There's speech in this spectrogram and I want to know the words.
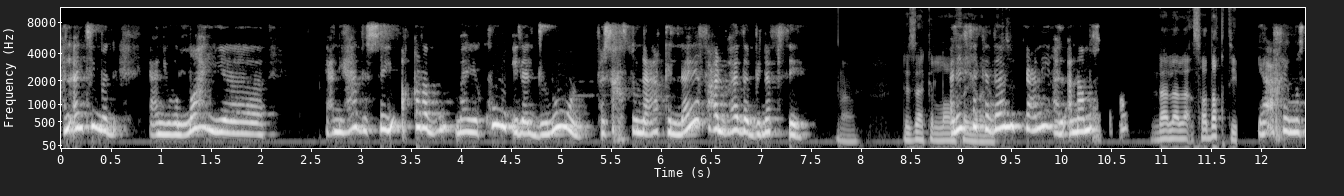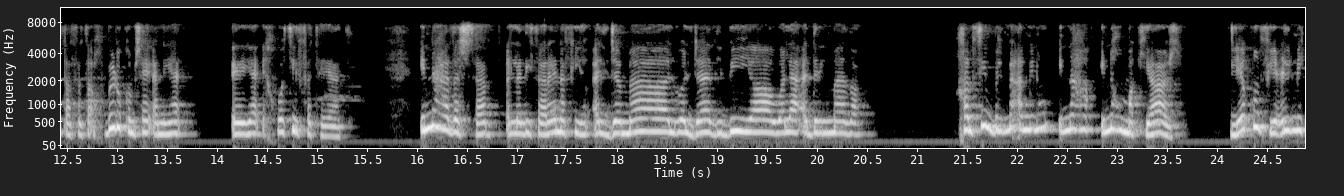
هل أنت مد... يعني والله آه، يعني هذا الشيء أقرب ما يكون إلى الجنون. فشخص عاقل لا يفعل هذا بنفسه. نعم. جزاك الله أليس خيرا. كذلك يعني؟ هل أنا مخطئة؟ لا لا لا صدقتي. يا أخي مصطفى سأخبركم شيئا يا, يا إخوتي الفتيات. إن هذا الشاب الذي ترين فيه الجمال والجاذبية ولا أدري ماذا خمسين بالمئة منه إنها إنه مكياج. ليكن في علمك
